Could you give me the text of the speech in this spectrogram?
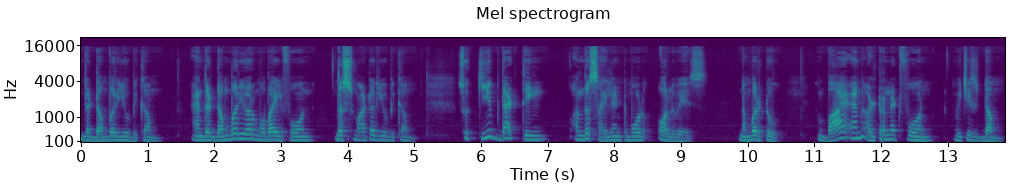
the dumber you become. And the dumber your mobile phone, the smarter you become. So keep that thing on the silent mode always. Number two, buy an alternate phone which is dumb.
